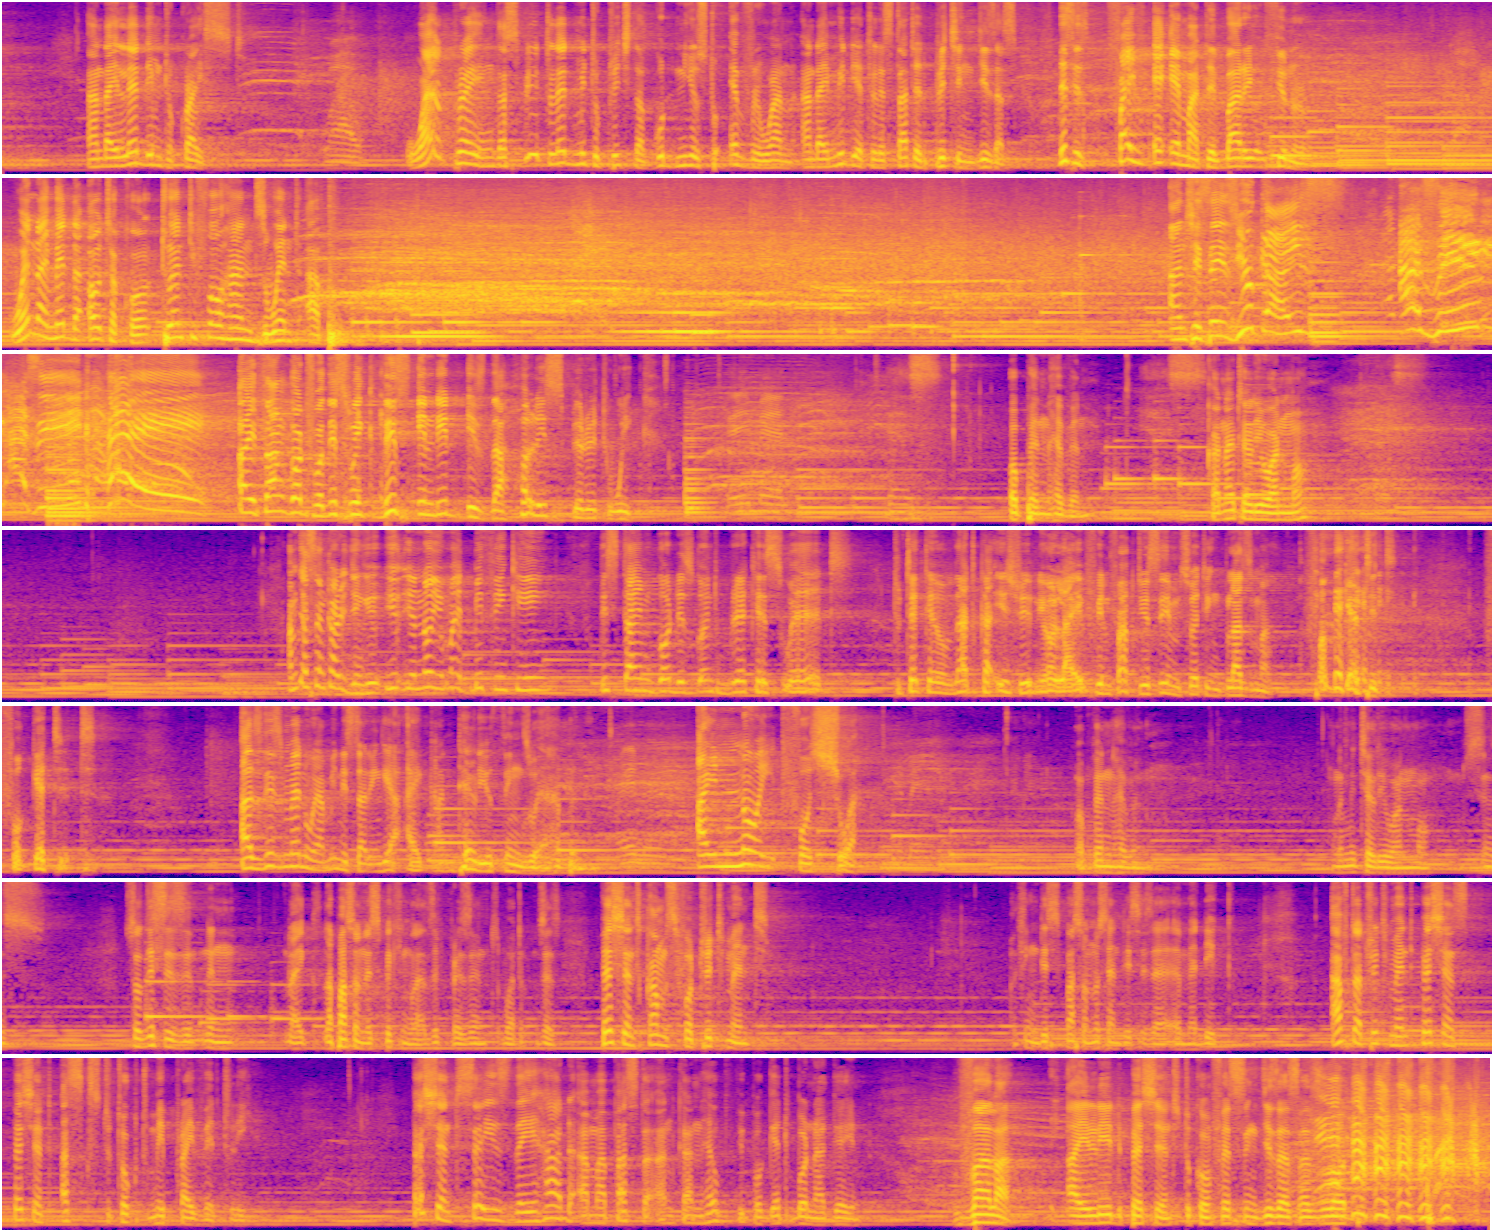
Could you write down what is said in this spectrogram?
and I led him to Christ. Wow. While praying, the Spirit led me to preach the good news to everyone, and I immediately started preaching Jesus. This is 5 a.m. at a burial funeral. When I made the altar call, 24 hands went up. And she says, You guys, as in, As in, hey! I thank God for this week. This indeed is the Holy Spirit week. Amen. Yes. Open heaven. Yes. Can I tell you one more? Yes. I'm just encouraging you. you. You know, you might be thinking this time God is going to break a sweat to take care of that issue in your life. In fact, you see him sweating plasma. Forget it. Forget it. As these men were ministering here, I can tell you things were happening. I know it for sure. Open heaven. Let me tell you one more. Since so this is in, in like the person is speaking as if present. What says? Patient comes for treatment. Think this person who sent this is a, a medic. After treatment, patients, patient asks to talk to me privately. Patient says they heard I'm a pastor and can help people get born again. Vala, I lead patient to confessing Jesus as Lord.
